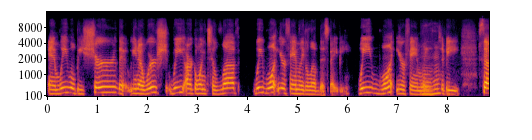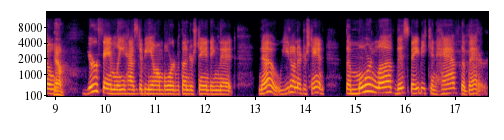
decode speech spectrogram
and we will be sure that you know we're sh- we are going to love we want your family to love this baby we want your family Mhm. to be so Yeah. your family has to be on board with understanding that no you don't understand the more love this baby can have the better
